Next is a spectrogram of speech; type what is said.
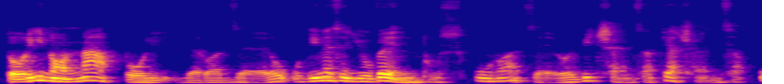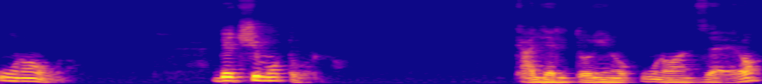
Torino-Napoli 0-0, Udinese-Juventus 1-0 e Vicenza-Piacenza 1-1. Decimo turno. Cagliari-Torino 1-0,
